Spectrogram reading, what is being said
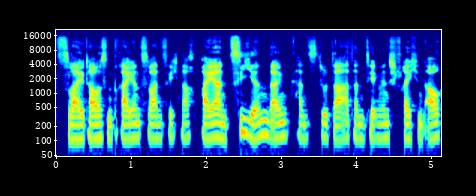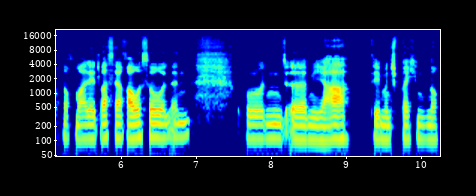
2023 nach Bayern ziehen. Dann kannst du da dann dementsprechend auch noch mal etwas herausholen und, ähm, ja, dementsprechend noch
